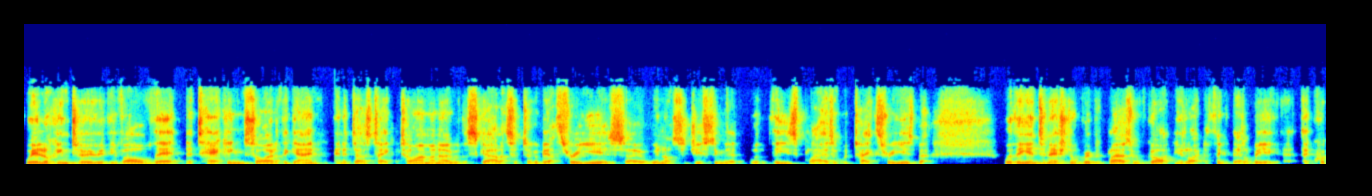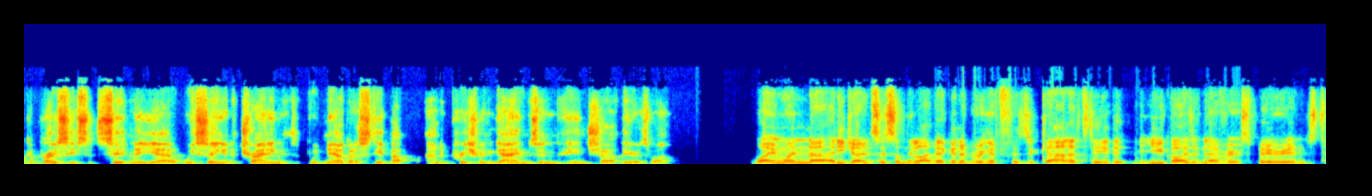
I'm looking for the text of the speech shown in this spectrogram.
we're looking to evolve that attacking side of the game, and it does take time. I know with the Scarlets it took about three years, so we're not suggesting that with these players it would take three years, but with the international group of players we've got, you'd like to think that'll be a quicker process. It's certainly uh, we're seeing it at training. We've now got to step up under pressure in games and, and show it there as well. Wayne, when uh, Eddie Jones says something like they're going to bring a physicality that, that, you guys have never experienced,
